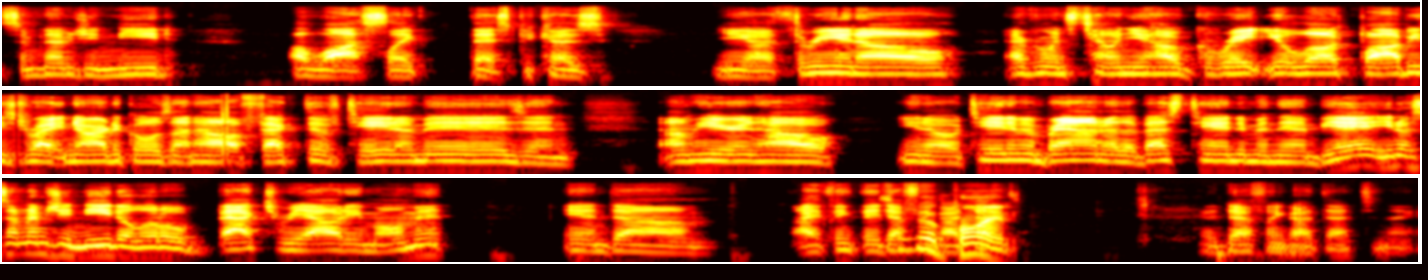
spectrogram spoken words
sometimes you need a loss like this because you know three and zero. Oh, everyone's telling you how great you look. Bobby's writing articles on how effective Tatum is, and I'm hearing how you know Tatum and Brown are the best tandem in the NBA. You know, sometimes you need a little back to reality moment, and um, I think they That's definitely got point. That. They definitely got that tonight.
